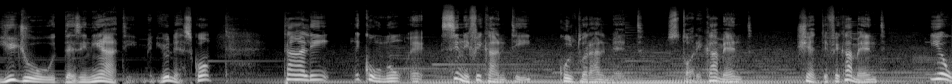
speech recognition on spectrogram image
jiġu deżinjati minn UNESCO tali ikunu eh, sinifikanti kulturalment, storikament, xjentifikament jew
